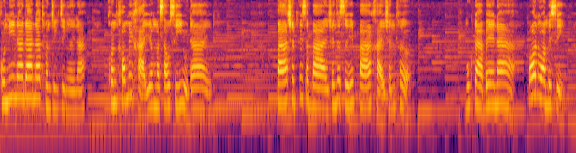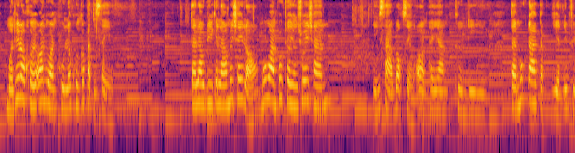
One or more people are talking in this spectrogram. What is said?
คุณนี่หน้าด้านหน้าทนจริง ๆ เลยนะ คนเขาไม่ขายยังมาเซาซีอยู่ได้ ป้าฉันไม่สบาย ฉันจะซื้อให้ป้าขายฉันเถอะ มุกดาเบ้หน้า อ้อนวอนไปสิ เหมือนที่เราเคยอ้อนวอนคุณแล้วคุณก็ปฏิเสธ แต่เราดีกันแล้วไม่ใช่หรอ เมื่อวานพวกเธอยังช่วยฉัน หญิงสาวบอกเสียงอ่อนพยายามคืนดี แต่มุกดากับเหยียดริมฝี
